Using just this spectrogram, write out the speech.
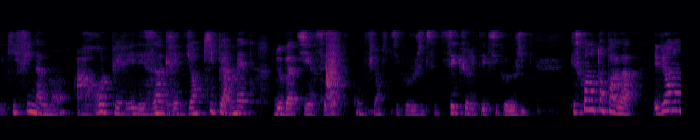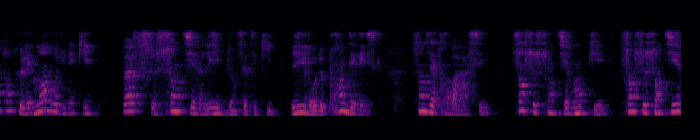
et qui finalement a repéré les ingrédients qui permettent de bâtir cette confiance psychologique, cette sécurité psychologique. Qu'est-ce qu'on entend par là? Eh bien, on entend que les membres d'une équipe peuvent se sentir libres dans cette équipe, libres de prendre des risques sans être embarrassés, sans se sentir moqués, sans se sentir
